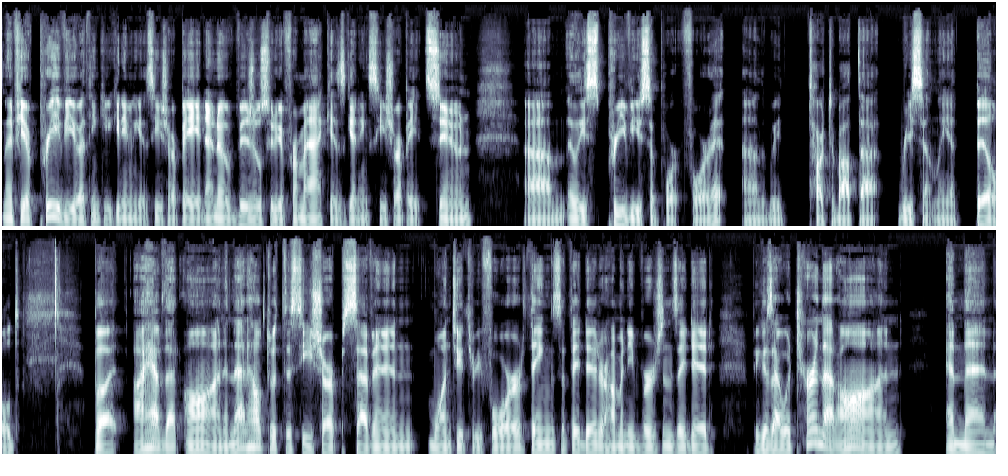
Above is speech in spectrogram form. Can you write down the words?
And if you have preview, I think you can even get C Sharp 8. I know Visual Studio for Mac is getting C Sharp 8 soon. um, at least preview support for it. Uh, we talked about that recently at Build. But I have that on, and that helped with the C sharp 7, 1, 2, 3, 4 things that they did, or how many versions they did, because I would turn that on and then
